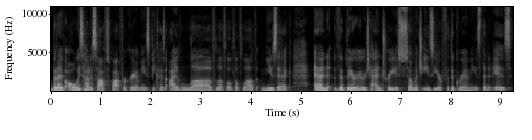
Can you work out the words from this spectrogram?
But I've always had a soft spot for Grammys because I love, love, love, love, love music. And the barrier to entry is so much easier for the Grammys than it is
